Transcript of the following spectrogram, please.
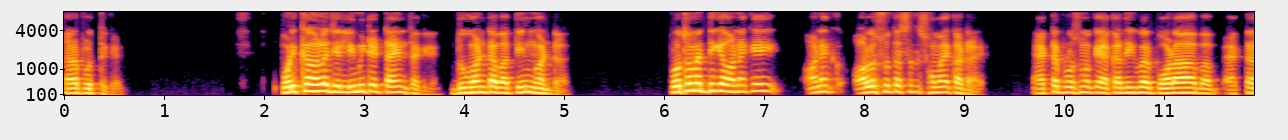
তারা প্রত্যেকে। পরীক্ষা হলে যে লিমিটেড টাইম থাকে, দু ঘণ্টা বা তিন ঘণ্টা, প্রথমের দিকে অনেকেই অনেক অলসতার সাথে সময় কাটায়। একটা প্রশ্নকে একাধিকবার পড়া বা একটা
